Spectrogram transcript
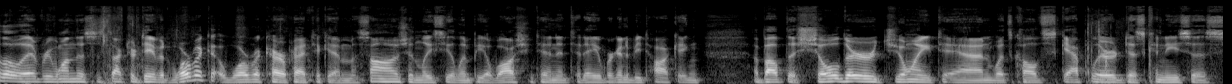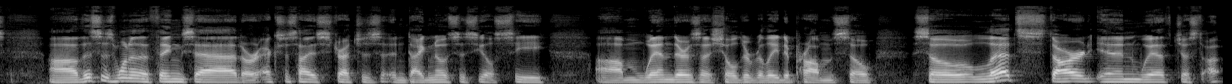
Hello, everyone. This is Dr. David Warwick at Warwick Chiropractic and Massage in Lacey Olympia, Washington. And today we're going to be talking about the shoulder joint and what's called scapular dyskinesis. Uh, this is one of the things that, or exercise stretches and diagnosis, you'll see um, when there's a shoulder related problem. So, so let's start in with just a,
